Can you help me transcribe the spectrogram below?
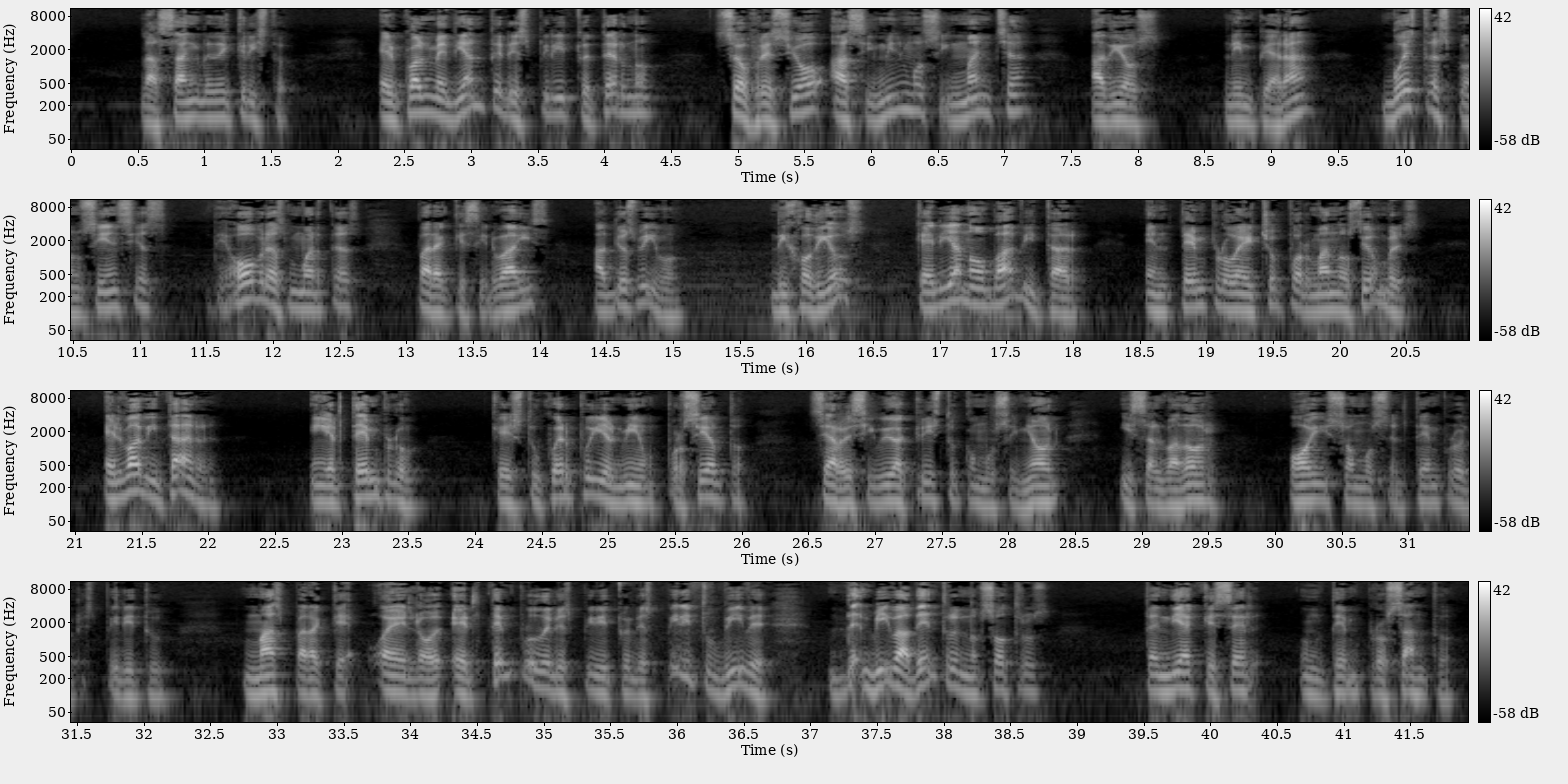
la sangre de Cristo, el cual mediante el Espíritu Eterno se ofreció a sí mismo sin mancha a Dios, limpiará vuestras conciencias de obras muertas para que sirváis a Dios vivo? Dijo Dios que ella no va a habitar en templo hecho por manos de hombres. Él va a habitar en el templo que es tu cuerpo y el mío. Por cierto, se ha recibido a Cristo como Señor y Salvador. Hoy somos el templo del Espíritu. Más para que el, el templo del Espíritu, el Espíritu vive, viva dentro de nosotros, tendría que ser un templo santo.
